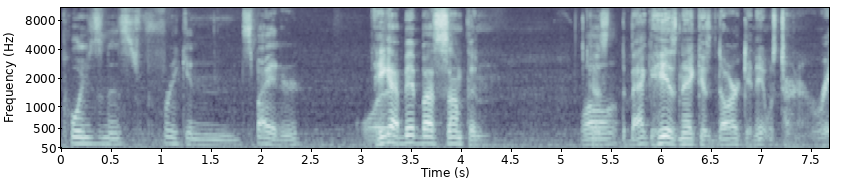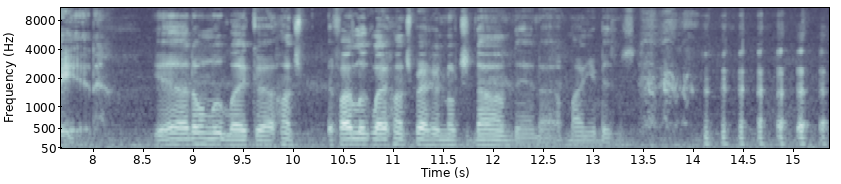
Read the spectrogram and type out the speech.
poisonous freaking spider. Or, He got bit by something because well, the back of his neck is dark and it was turning red. yeah. I don't look like a hunch. If I look like Hunchback of Notre Dame, then uh, mind your business.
